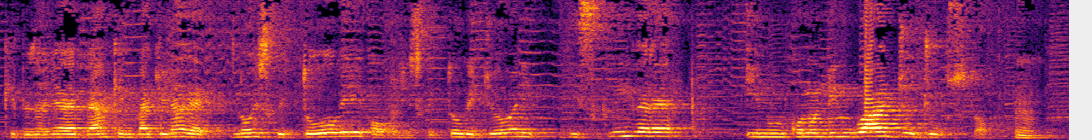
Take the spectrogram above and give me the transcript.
che bisognerebbe anche immaginare noi scrittori o gli scrittori giovani di scrivere un, con un linguaggio giusto. Mm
